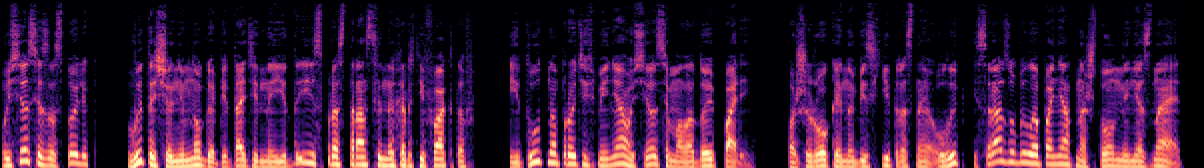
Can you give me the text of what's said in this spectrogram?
Уселся за столик, вытащил немного питательной еды из пространственных артефактов, и тут напротив меня уселся молодой парень. По широкой, но бесхитростной улыбке сразу было понятно, что он меня знает.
